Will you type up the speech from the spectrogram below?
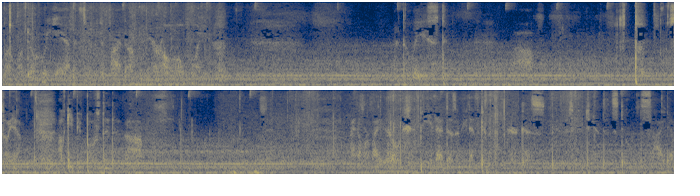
but we'll do what we can and see if we can find a mural, hopefully. At the least. Um, so yeah, I'll keep you posted. Um, I know where my arrow should be. That doesn't mean it's gonna be there because there's a chance it's still inside him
